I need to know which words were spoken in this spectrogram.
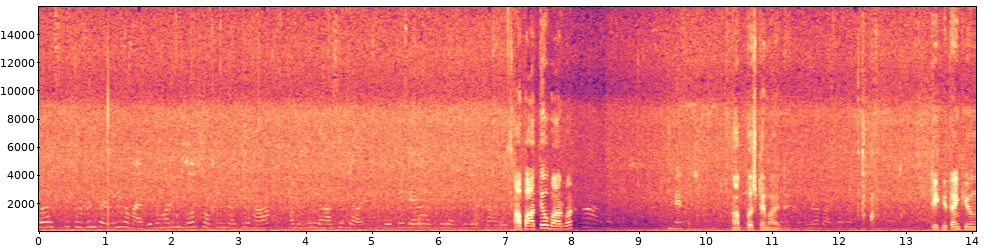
हुआ उसके कुछ दिन पहले ही हम आए थे तो हमारे लिए बहुत शॉकिंग था कि हाँ हम अभी यहाँ से जा होके गए और फिर ऐसी घटना आप आते हो बार बार? हाँ मैं फ़र्स्ट आप फ़र्स्ट टाइम आए थे। ठीक है थैंक थँक्यू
